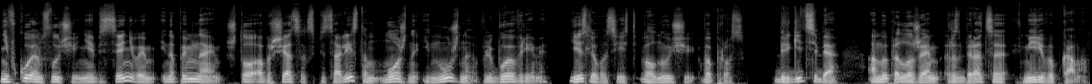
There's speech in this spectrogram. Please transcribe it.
Ни в коем случае не обесцениваем и напоминаем, что обращаться к специалистам можно и нужно в любое время, если у вас есть волнующий вопрос. Берегите себя, а мы продолжаем разбираться в мире вебкама.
